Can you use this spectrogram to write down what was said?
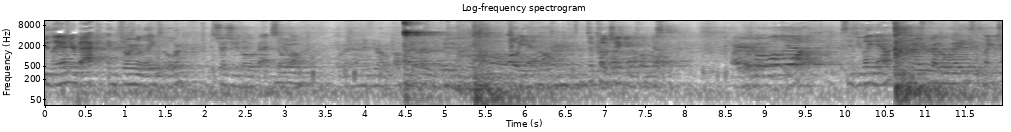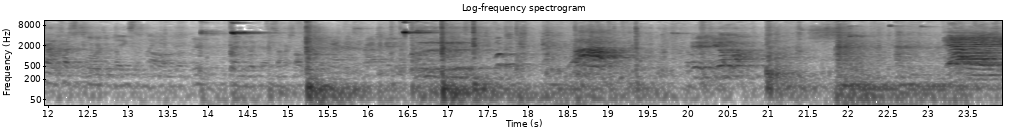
Dude, lay on your back and throw your legs over. It stretches your lower back so well. Oh yeah. It's a coach Hickey told us. You lay down, you throw your legs, and like try to touch the floor with your legs, and like you try to do like that somersault. Good,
